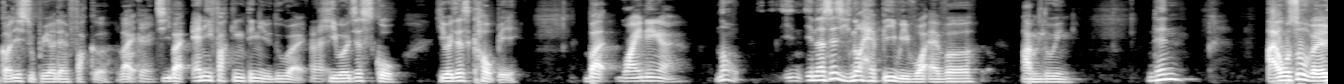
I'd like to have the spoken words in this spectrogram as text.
got this superior then fucker. Like Okay. see by any fucking thing you do, right? Right. He will just go. He will just cow pay. But Whining ah. no, in, in a sense, he's not happy with whatever I'm doing. Then I also very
